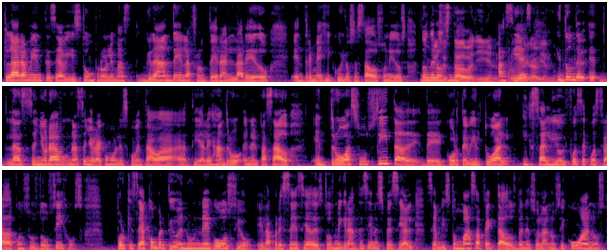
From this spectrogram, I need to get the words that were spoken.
Claramente se ha visto un problema grande en la frontera en Laredo entre México y los Estados Unidos, donde los estado allí en la así es y donde eh, la señora, una señora como les comentaba a ti Alejandro en el pasado, entró a su cita de corte virtual y salió y fue secuestrada con sus dos hijos porque se ha convertido en un negocio en la presencia de estos migrantes y en especial se han visto más afectados venezolanos y cubanos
